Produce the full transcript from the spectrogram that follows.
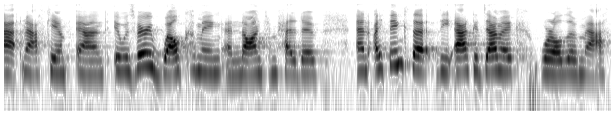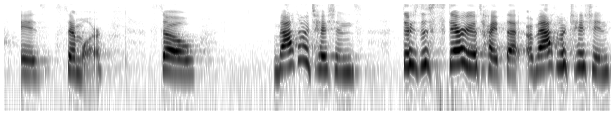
at Math Camp, and it was very welcoming and non-competitive, and I think that the academic world of math is similar. So mathematicians, there's this stereotype that a mathematician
